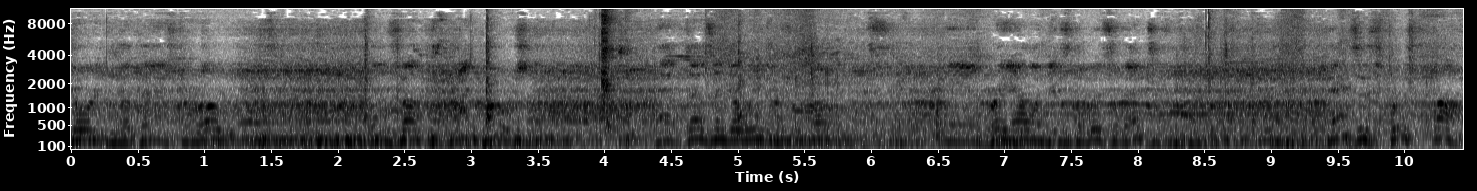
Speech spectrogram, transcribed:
Jordan the pass to Rose. Pulls up, high post. Go either. And Ray Allen gets the whistle exit. That's his first foul.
